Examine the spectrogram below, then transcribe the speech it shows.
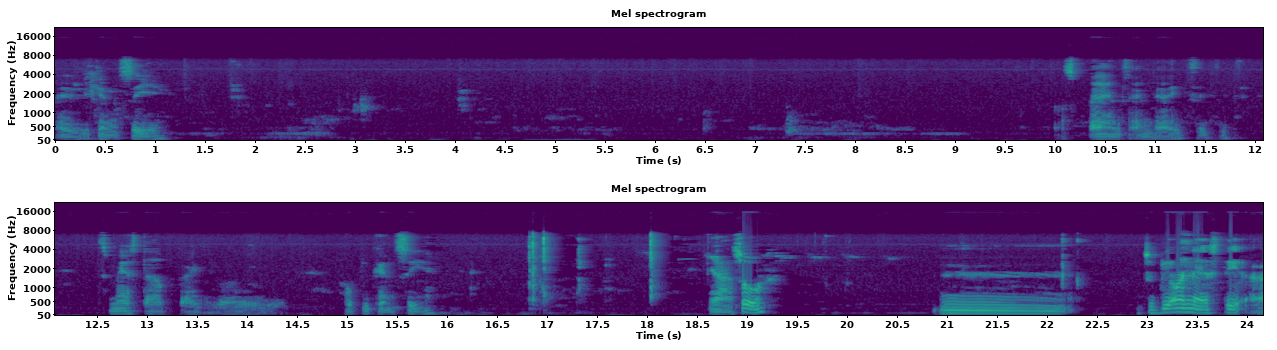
As you can see. Bent and it's, it's, it's messed up I hope you can see. Yeah so mm, to be honest the, uh,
